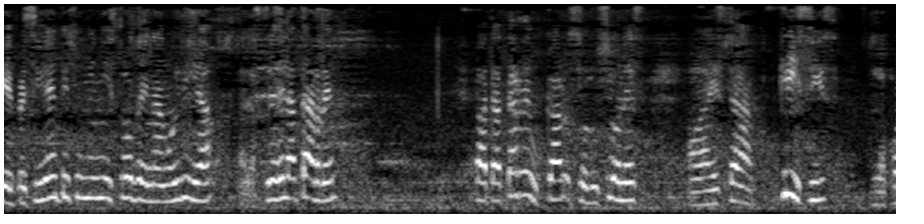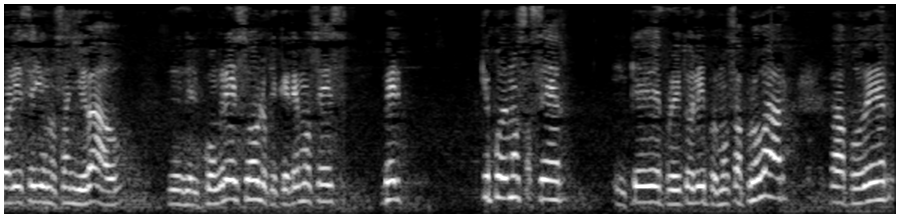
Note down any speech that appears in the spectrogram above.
que el presidente y sus ministros vengan hoy día a las 3 de la tarde para tratar de buscar soluciones a esta crisis a la cual ellos nos han llevado. Desde el Congreso lo que queremos es ver qué podemos hacer y qué proyecto de ley podemos aprobar para poder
